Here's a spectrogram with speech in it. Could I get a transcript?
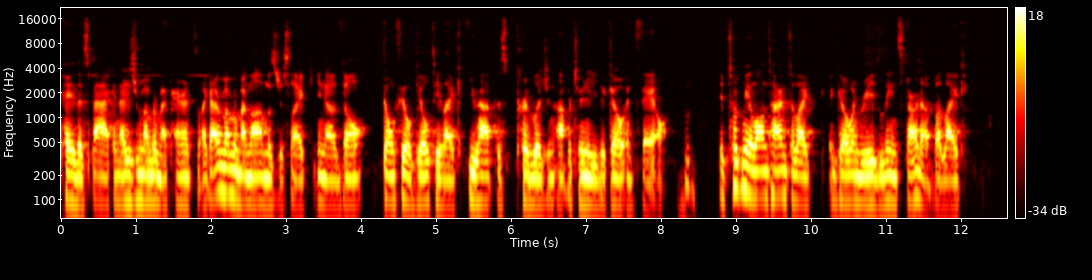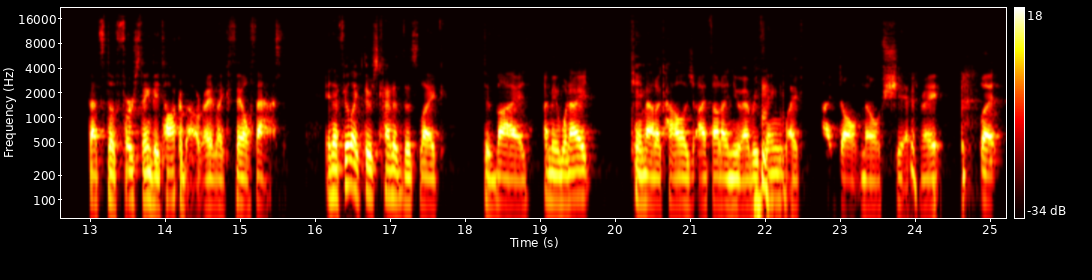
pay this back? And I just remember my parents, like I remember my mom was just like, you know, don't don't feel guilty. Like you have this privilege and opportunity to go and fail. Hmm. it took me a long time to like go and read Lean Startup, but like that's the first thing they talk about, right? Like fail fast. And I feel like there's kind of this like divide. I mean, when I came out of college, I thought I knew everything. like I don't know shit, right? but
